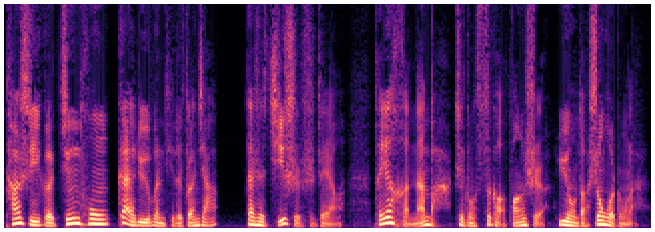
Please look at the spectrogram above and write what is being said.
他是一个精通概率问题的专家，但是即使是这样，他也很难把这种思考方式运用到生活中来。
